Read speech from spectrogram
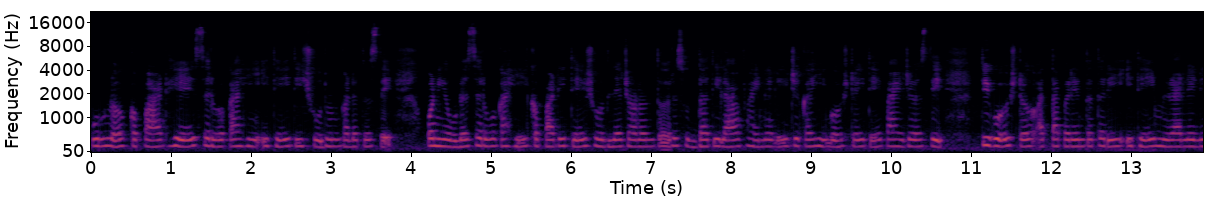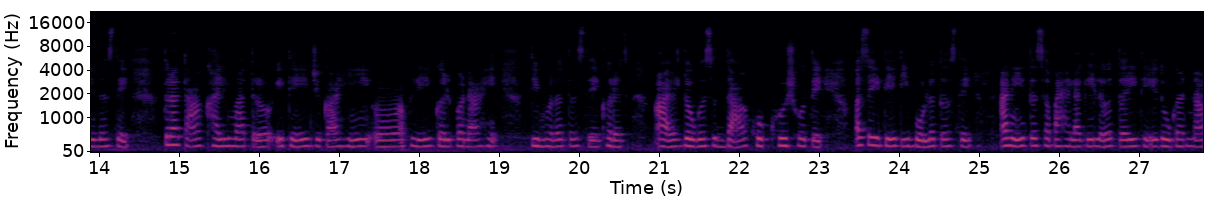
पूर्ण कपाट हे सर्व काही इथे ती शोधून काढत असते. पण एवढं सर्व काही कपाट इथे शोधल्याच्या नंतर सुद्धा तिला फायनली जी काही गोष्ट इथे पाहिजे असते ती गोष्ट आत्तापर्यंत तरी इथे मिळालेली नसते. तर आता खाली मात्र इथे जी काही आपली कल्पना आहे ती म्हणत असते खरंच आज दोघंसुद्धा खूप खुश होते असं इथे ती बोलत असते. आणि तसं पाहायला गेलं तर इथे दोघांना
